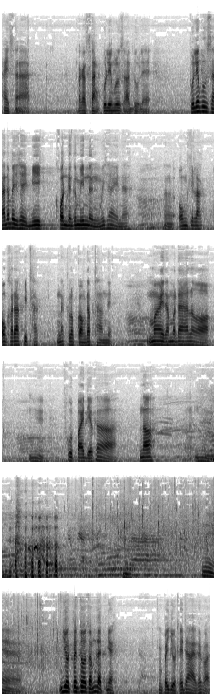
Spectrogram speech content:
ให้สะอาด แล้วก็สั่งผู้เลี้ยงผู้รักษาดูแลผู้เลี้ยงผู้รักษานั้นไม่ใช่มีคนหนึ่งก็มีหนึ่งไม่ใช่นะออองค์ครักษ์องครักษ์พิทักษ์นักรบกองทัพธรรมเนี่ย ไม่ธรรมดาหรอกนี่พูดไปเดี๋ยวก็ เนาะอืมนี่หยุดเป็นตัวสำเร็จไงไปหยุดให้ได้ซะก่อน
